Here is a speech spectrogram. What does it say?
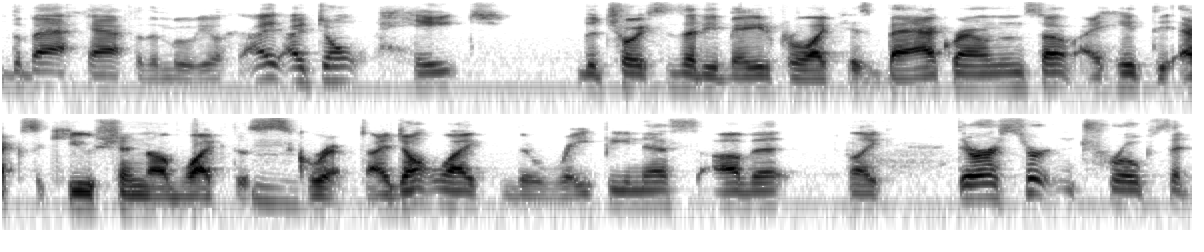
the back half of the movie. Like I, I don't hate the choices that he made for like his background and stuff. I hate the execution of like the Hmm. script. I don't like the rapiness of it. Like there are certain tropes that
